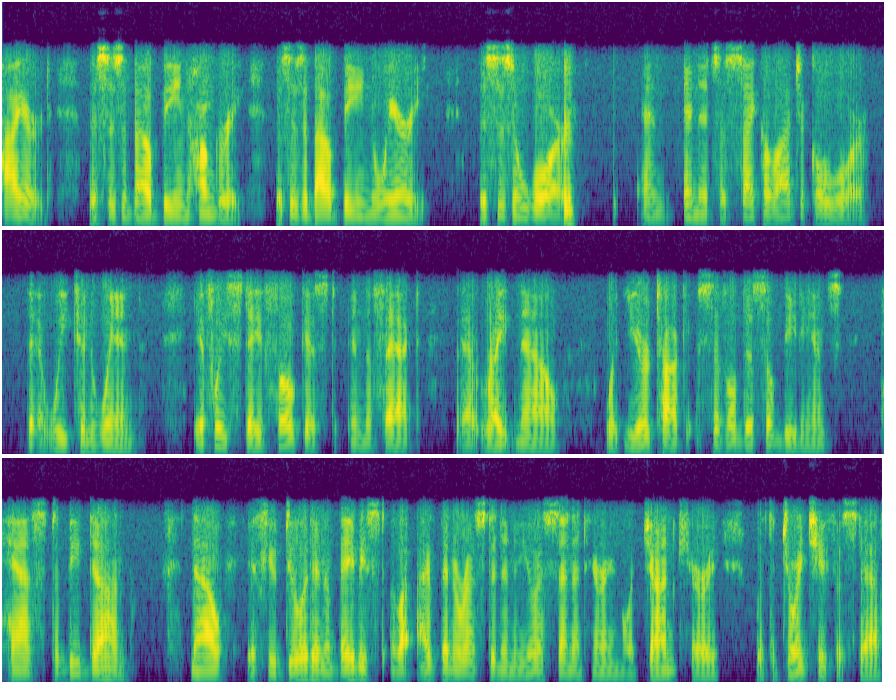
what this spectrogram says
tired. This is about being hungry. This is about being weary. This is a war. Hmm. And and it's a psychological war that we can win if we stay focused in the fact that right now what you're talking civil disobedience has to be done. Now, if you do it in a baby, st- I've been arrested in a U.S. Senate hearing with John Kerry, with the Joint Chief of Staff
